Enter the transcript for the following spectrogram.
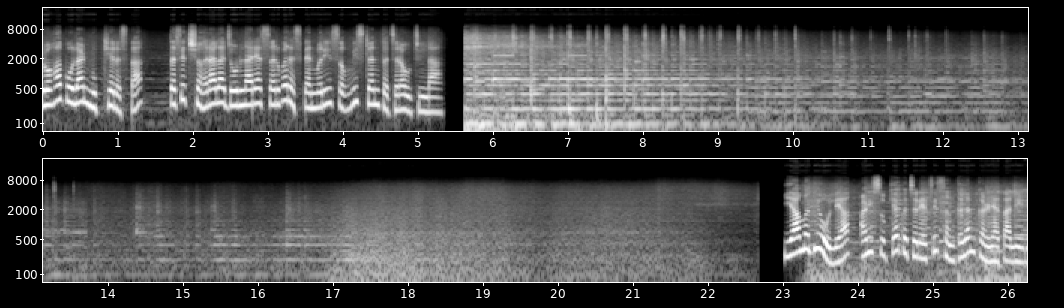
रोहा कोलाड मुख्य रस्ता तसेच शहराला जोडणाऱ्या सर्व रस्त्यांवरील सव्वीस टन कचरा उचलला. यामध्ये ओल्या आणि सुक्या कचऱ्याचे संकलन करण्यात आले.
